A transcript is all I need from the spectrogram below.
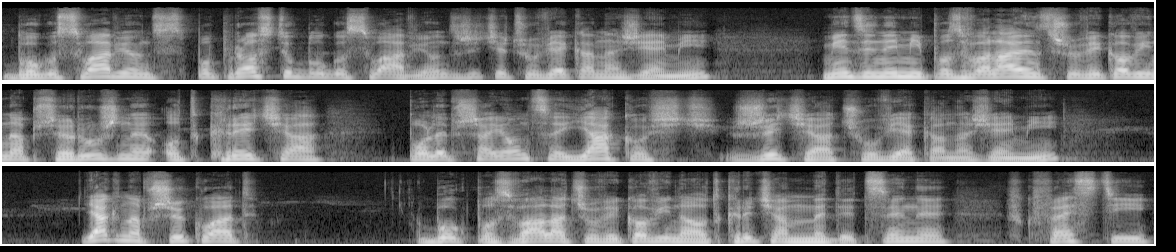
błogosławiąc, po prostu błogosławiąc życie człowieka na ziemi, między innymi pozwalając człowiekowi na przeróżne odkrycia polepszające jakość życia człowieka na ziemi, jak na przykład Bóg pozwala człowiekowi na odkrycia medycyny w kwestii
